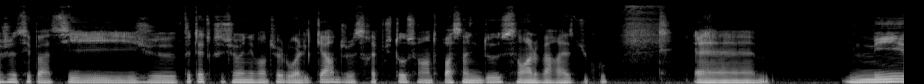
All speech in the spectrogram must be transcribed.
je ne sais pas si je peut-être que sur une éventuelle wildcard, je serais plutôt sur un 3-5-2 sans Alvarez du coup. mais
